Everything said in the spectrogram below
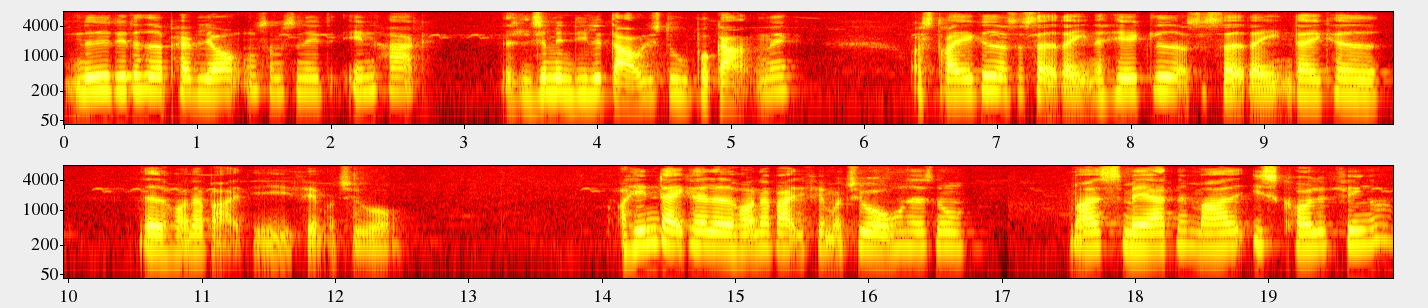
nede i det, der hedder pavillonen, som sådan et indhak. Altså, ligesom en lille dagligstue på gangen, ikke? Og strikkede, og så sad der en og hæklede, og så sad der en, der ikke havde lavet håndarbejde i 25 år. Og hende, der ikke havde lavet håndarbejde i 25 år, hun havde sådan nogle meget smertende, meget iskolde fingre.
